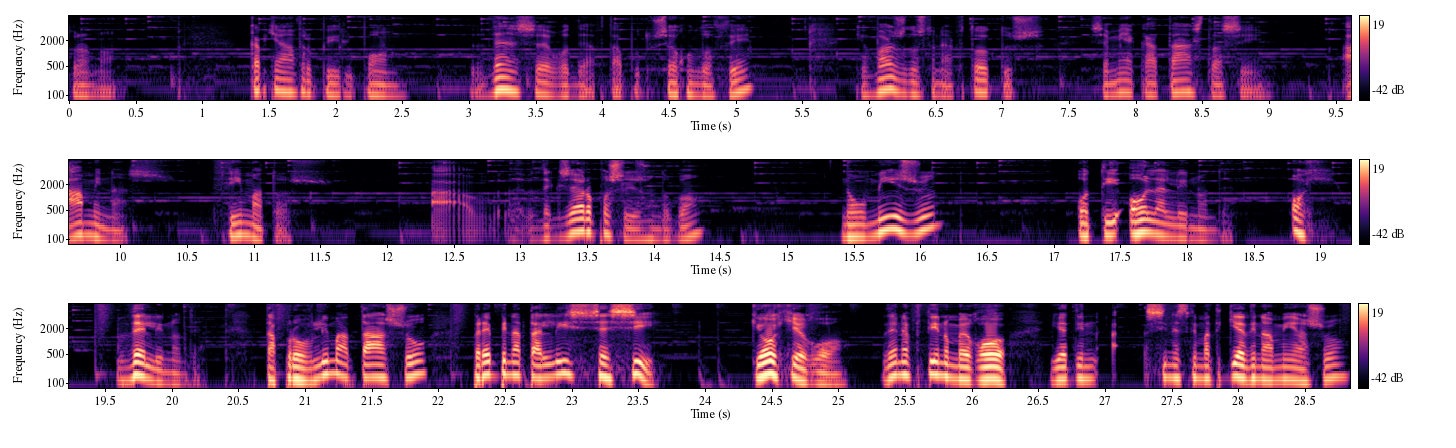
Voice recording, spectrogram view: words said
χρονών. Κάποιοι άνθρωποι λοιπόν δεν σέβονται αυτά που τους έχουν δοθεί και βάζοντας τον εαυτό τους σε μια κατάσταση άμυνας, θύματος, δεν ξέρω πώς να το πω, νομίζουν ότι όλα λύνονται. Όχι, δεν λύνονται. Τα προβλήματά σου πρέπει να τα λύσεις εσύ και όχι εγώ. Δεν ευθύνομαι εγώ για την συναισθηματική αδυναμία σου.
